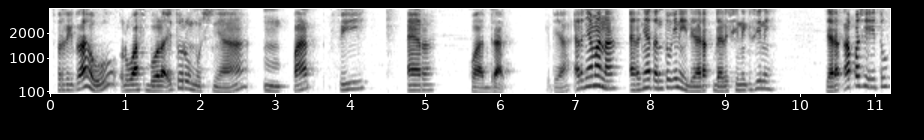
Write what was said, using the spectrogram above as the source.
seperti kita tahu, luas bola itu rumusnya 4 R kuadrat gitu ya. R-nya mana? R-nya tentu ini jarak dari sini ke sini. Jarak apa sih itu?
